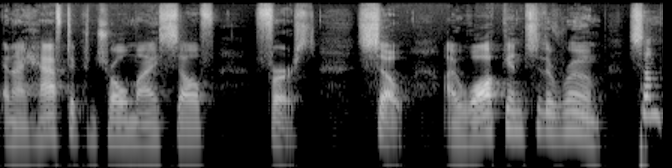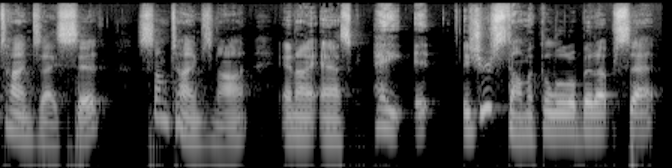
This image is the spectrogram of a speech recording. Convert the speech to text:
And I have to control myself first. So I walk into the room. Sometimes I sit, sometimes not. And I ask, hey, is your stomach a little bit upset?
